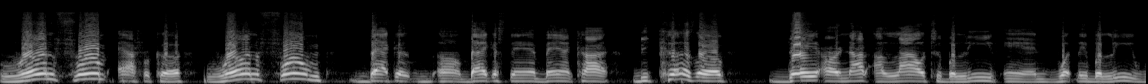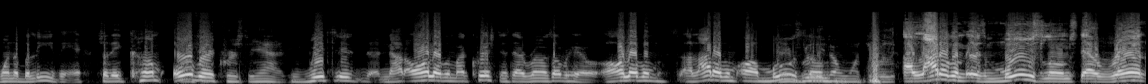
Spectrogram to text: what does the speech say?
run from Africa, run from uh, Pakistan, Bangkok, because of they are not allowed to believe in what they believe want to believe in. So they come over Christianity. which is not all of them are Christians that runs over here. All of them, a lot of them are muslims really don't want you. Really. a lot of them is Muslims that run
